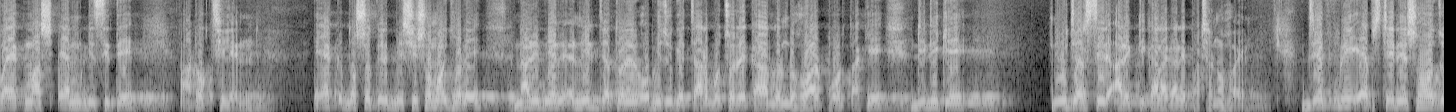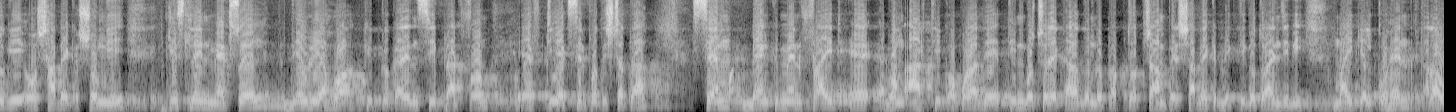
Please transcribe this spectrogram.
কয়েক মাস এমডিসিতে আটক ছিলেন। এক দশকের বেশি সময় ধরে নারীদের নির্যাতনের অভিযোগে চার বছরের কারাদণ্ড হওয়ার পর তাকে ডিডিকে নিউ জার্সির আরেকটি কারাগারে পাঠানো হয়। জেফ্রি অ্যাপস্টেনের সহযোগী ও সাবেক সঙ্গী গিসলেন ম্যাক্সওয়েল, দেউলিয়া হওয়া ক্রিপ্টোকারেন্সি প্ল্যাটফর্ম এফটিএক্স এর প্রতিষ্ঠাতা স্যাম ব্যাংকম্যান ফ্রাইড এবং আর্থিক অপরাধে তিন বছরের কারাদণ্ডপ্রাপ্ত ট্রাম্পের সাবেক ব্যক্তিগত আইনজীবী মাইকেল কোহেন, তারাও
